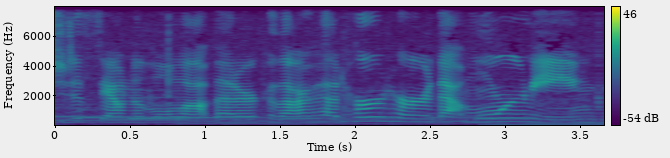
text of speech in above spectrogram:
she just sounded a lot better. Because I had heard her that morning.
